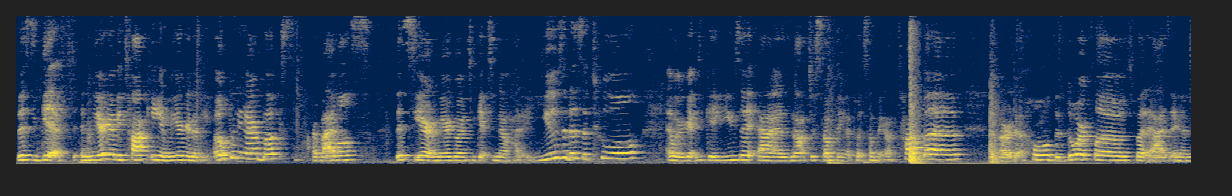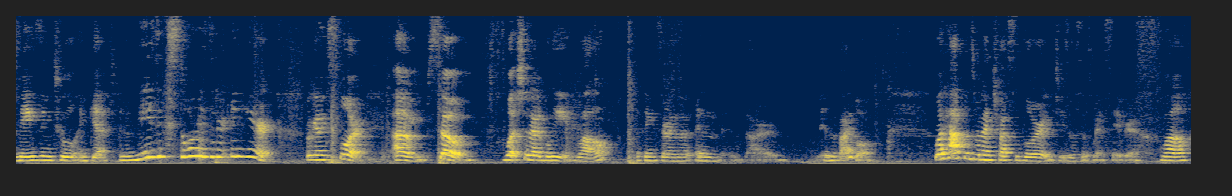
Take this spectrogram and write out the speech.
This gift, and we are going to be talking and we are going to be opening our books, our Bibles this year, and we are going to get to know how to use it as a tool, and we're going to get use it as not just something to put something on top of, or to hold the door closed, but as an amazing tool and gift. And amazing stories that are in here we're going to explore. Um, so, what should I believe? Well, the things are in the in our in the Bible. what happens when I trust the Lord Jesus as my Savior? Well,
